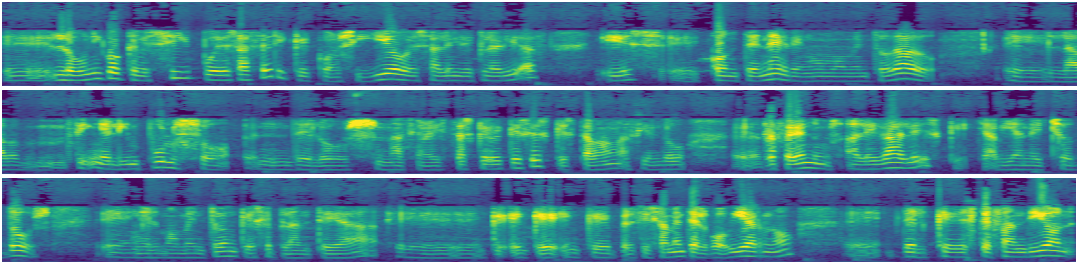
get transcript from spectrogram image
eh, lo único que sí puedes hacer y que consiguió esa ley de claridad es eh, contener en un momento dado eh, la, fin, el impulso de los nacionalistas quebequeses que estaban haciendo eh, referéndums alegales, que ya habían hecho dos en el momento en que se plantea eh, en, que, en, que, precisamente el gobierno eh, del que Estefan Dion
